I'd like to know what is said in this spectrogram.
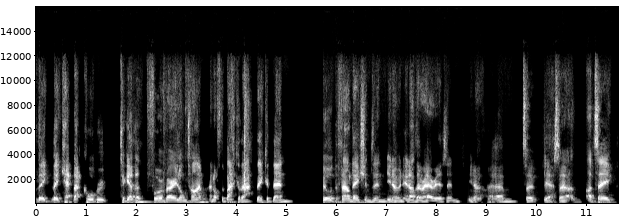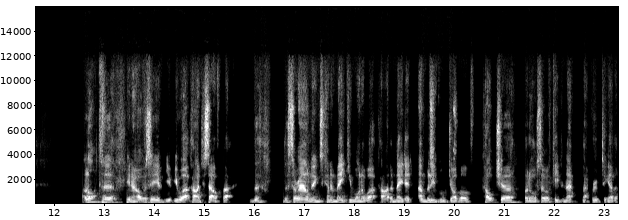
they they kept that core group together for a very long time, and off the back of that, they could then build the foundations in you know in, in other areas, and you know, um, so yeah, so I'd say a lot to you know obviously you, you work hard yourself but the the surroundings kind of make you want to work hard and they did an unbelievable job of culture but also of keeping that that group together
